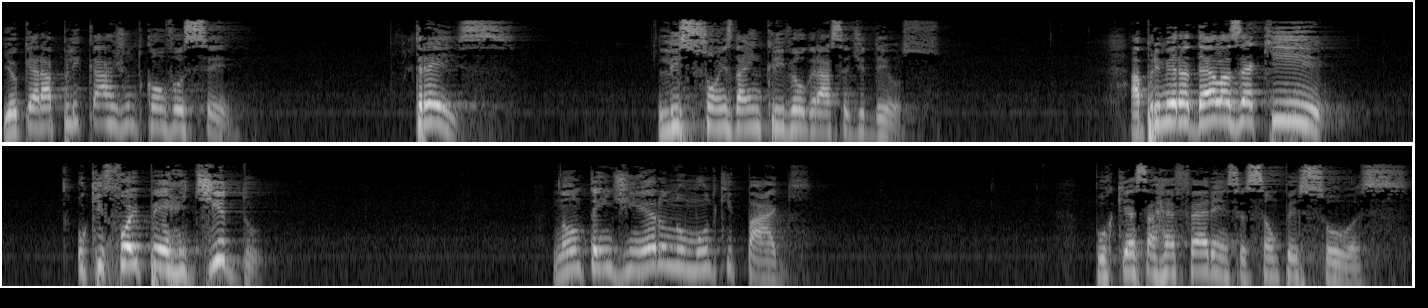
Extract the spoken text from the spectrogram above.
E eu quero aplicar junto com você três lições da incrível graça de Deus. A primeira delas é que o que foi perdido não tem dinheiro no mundo que pague. Porque essa referência são pessoas.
